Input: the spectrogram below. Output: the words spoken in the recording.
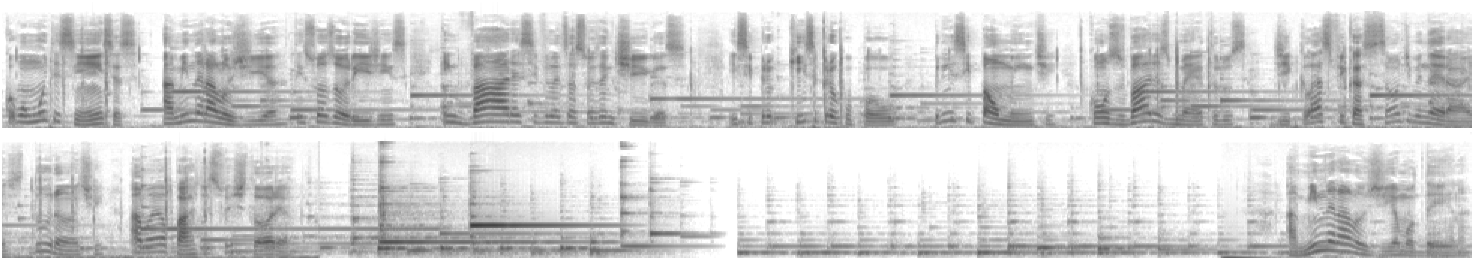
Como muitas ciências, a mineralogia tem suas origens em várias civilizações antigas e se, que se preocupou principalmente com os vários métodos de classificação de minerais durante a maior parte de sua história. Mineralogia moderna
